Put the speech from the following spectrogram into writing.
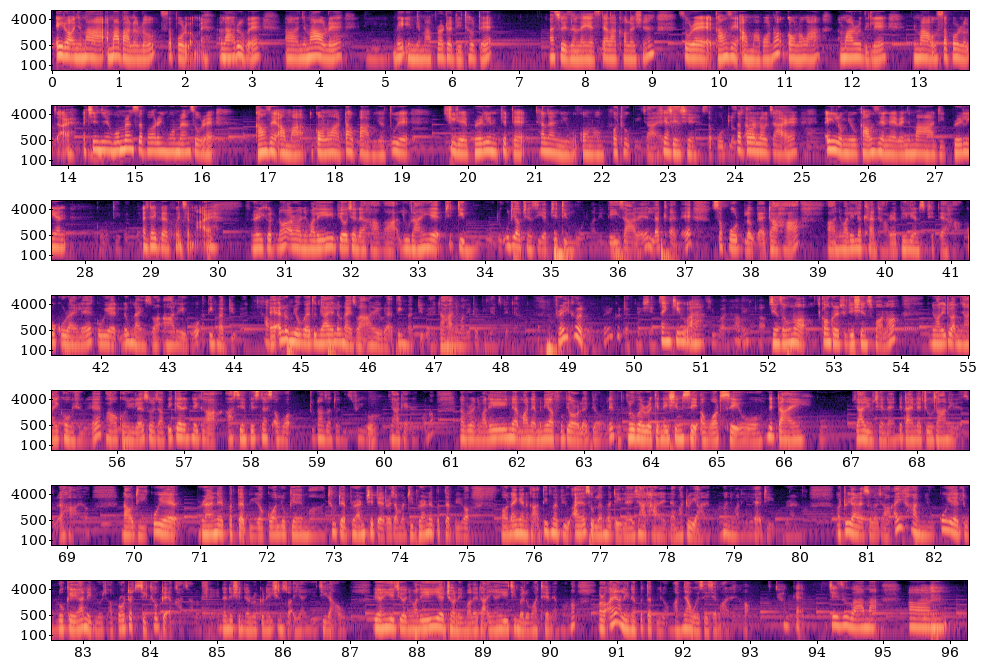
အဲ့တော့ညီမကအမဘာလို့လို့ support လုပ်မယ်အလားတူပဲအာညီမကိုလည်းဒီ made in Myanmar product တွေထုတ်တဲ့ မဆွေစင်လည်းရဲ့ Stella Collection ဆိုတော့ခေါင်းစဉ်အောက်မှာပေါ့နော်အကုန်လုံးကအမတို့ဒီလေညီမကို support လုပ်ကြတယ်အချင်းချင်း woman supporting woman ဆိုတော့ခေါင်းစဉ်အောက်မှာအကုန်လုံးကတောက်ပပြီးတော့သူ့ရဲ့ရှိတဲ့ brilliant ဖြစ်တဲ့ talent တွေကိုအကုန်လုံး ဖော်ထုတ်ပေးကြတယ် Yes. ချင်းချင်း support လုပ်ကြတယ် support လုပ်ကြတယ်အဲ့လိုမျိုးခေါင်းစဉ်နဲ့ပဲညီမကဒီ brilliant ကိုအတိပဲဖွင့် အတိတ်ပဲဖွင့်ချင်ပါတယ် very good เนาะအဲ့တော့ညီမလေးပြောချင်တဲ့ဟာကလူတိုင်းရဲ့ဖြစ်တည်မှုကိုတူဦးတယောက်ချင်းစီရဲ့ဖြစ်တည်မှုကိုညီမ လေးလေးစားတယ်လက်ခံတယ် support လုပ်တယ်ဒါဟာအာညီမလေးလက်ခံထားတဲ့ billions ဖြစ်တဲ့ဟာကိုကိုယ်တိုင်လည်းကိုယ့်ရဲ့လုံနိုင်စွမ်းအားတွေကိုအတိမတ်ပြုတယ်ဟုတ်အဲအဲ့လိုမျိုးပဲသူများရဲ့လုံနိုင်စွမ်းအားတွေကိုလည်းအတိမတ်ပြုတယ်ဒါဟာညီမလေးတို့ billions ဖြစ်တယ် very good very good definition thank you ပါ thank you ပါညီမလေးဟုတ်ရင်ဆုံးတော့ congratulations ပေါ့နော်ညီမလေးတို့အများကြီးဂုဏ်ယူတယ်ဘာကိုဂုဏ်ယူလဲဆိုတော့じゃပြီးခဲ့တဲ့နှစ်က ASEAN Business Award 2023ကိုရခဲ့တယ်ပေါ့နော်နောက်ပြီးတော့ညီမလေးနဲ့မနဲ့မနေ့ကဖုန်းပြောတော့လည်းပြောတယ်လေ Global Recognition စေ Award စေကိုနှစ်တိုင်းကိုရယူခြင်းနဲ့နှစ်တိုင်းလည်းစူးစမ်းနေတယ်ဆိုတဲ့ဟာရောနောက်ဒီကိုယ့်ရဲ့ brand နဲ့ပတ်သက်ပြီးတော့ကိုက local မှာထုတ်တဲ့ brand ဖြစ်တဲ့အတွက်ကြောင့်မဒီ brand နဲ့ပတ်သက်ပြီးတော့ဟောနိုင်ငံတကာအသိမှတ်ပြု ISO လက်မှတ်တွေလည်းရထားတယ်လည်းမတွေ့ရတယ်ပေါ့နော်ညီမလေးရဲ့ဒီ brand မှာအတွေ့ရတယ်ဆိုတော့ကြောင့်အဲ့ဟာမျိုးကိုယ့်ရဲ့လူ local ကနေပြီးတော့ကြောင့် product တွေထုတ်တဲ့အခါကျလို့ရှိရင် international recognition ဆိုတာအရင်ရေးကြည့်တာ哦အရင်ရေးကြည့်တော့ညီမလေးရဲ့ journey မှာလည်းဒါအရင်ရေးကြည့်မယ်လို့မှထင်တယ်ပေါ့နော်အဲ့တော့အဲ့ဟာလေးနဲ့ပတ်သက်ပြီးတော့ငါမျှဝေစေချင်ပါတယ်ဟုတ်ဟုတ်ကဲ့ကျေးဇူးပါအမအမ်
